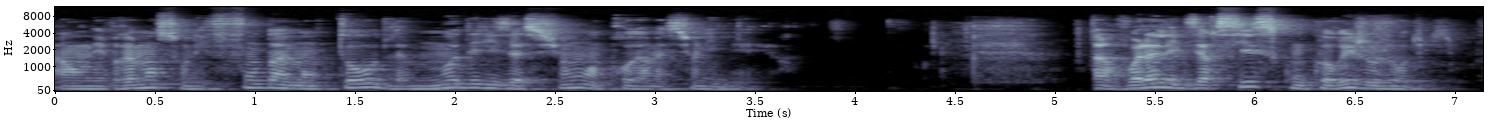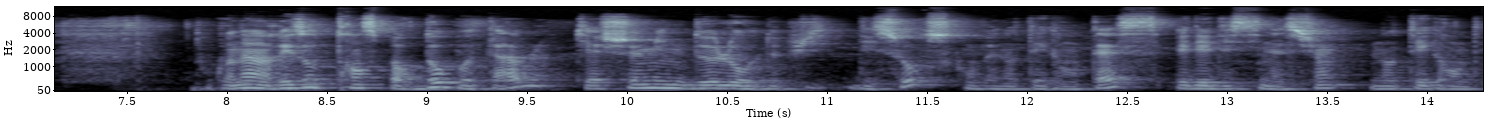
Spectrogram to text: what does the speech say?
on est vraiment sur les fondamentaux de la modélisation en programmation linéaire. Alors voilà l'exercice qu'on corrige aujourd'hui. On a un réseau de transport d'eau potable qui achemine de l'eau depuis des sources, qu'on va noter grand S, et des destinations notées grand D.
